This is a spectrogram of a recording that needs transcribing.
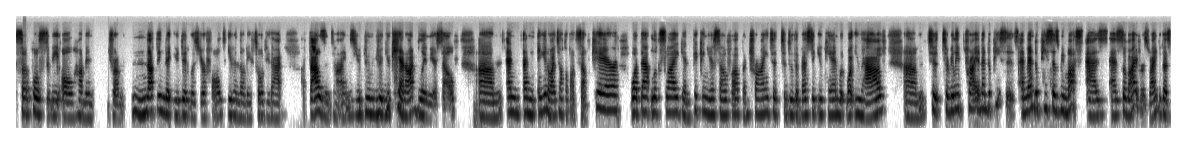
supposed to be all hum and drum. Nothing that you did was your fault, even though they've told you that a thousand times. You do you you cannot blame yourself. Um, and and you know I talk about self care, what that looks like, and picking yourself up and trying to to do the best that you can with what you have, um, to to really try and mend the pieces. And mend the pieces we must as as survivors, right? Because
